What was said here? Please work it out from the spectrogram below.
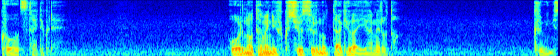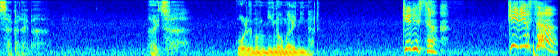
こう伝えてくれ。俺のために復讐するのだけはやめろと。組に逆らえばあいつは俺の二の舞になる。桐生さん桐生さん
